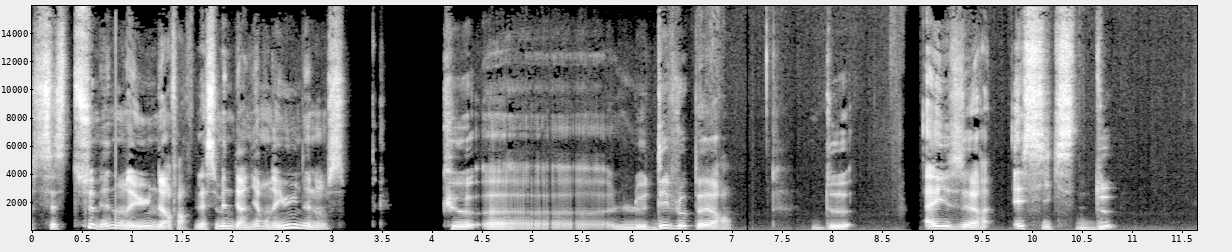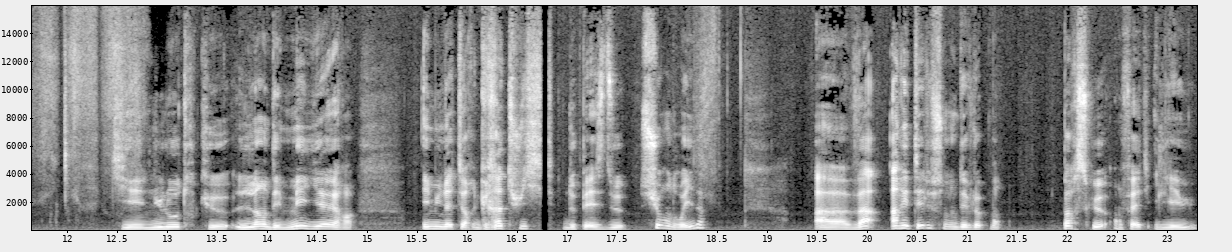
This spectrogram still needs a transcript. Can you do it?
cette semaine, on a eu une, enfin la semaine dernière, on a eu une annonce que le développeur de Aether SX2 qui est nul autre que l'un des meilleurs émulateurs gratuits de PS2 sur Android, va arrêter son développement parce que en fait il y a eu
